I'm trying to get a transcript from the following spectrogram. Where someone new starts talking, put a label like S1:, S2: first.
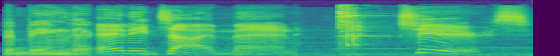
S1: for being there.
S2: Anytime, man. Cheers.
